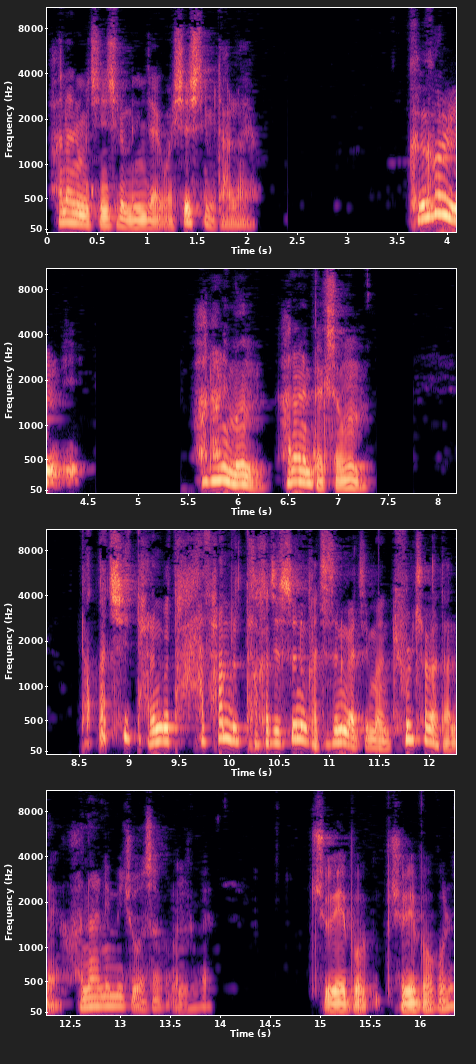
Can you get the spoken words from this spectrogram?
하나님의 진실을 믿는 자와 시스템이 달라요. 그걸 하나님은 하나님 백성은 똑같이 다른 거 다 사람들 다 같이 쓰는 같이 쓰는 것 같지만 출처가 달라요. 하나님이 주어서 그러는 거예요. 주의 복 주의 복을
